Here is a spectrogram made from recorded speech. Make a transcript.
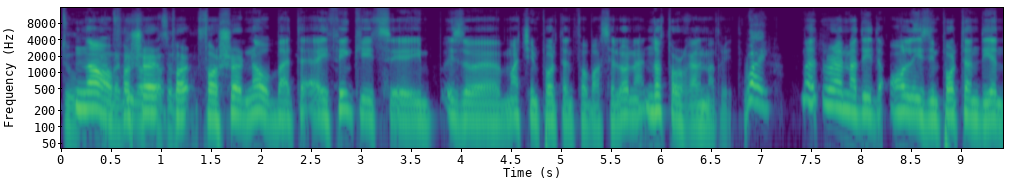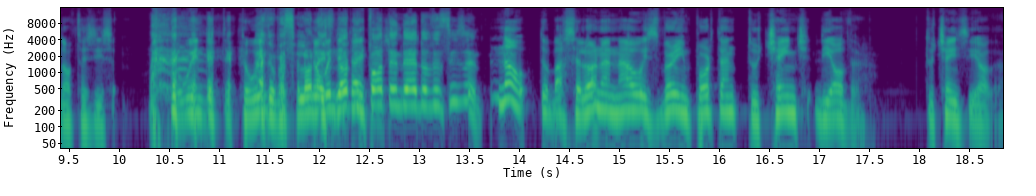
to No, for sure, for, for sure, no. But I think it's uh, is uh, much important for Barcelona, not for Real Madrid. Why? But Real Madrid only is important the end of the season to win the to win the Barcelona to is win the not titles. important the end of the season. No, the Barcelona now is very important to change the other, to change the other.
